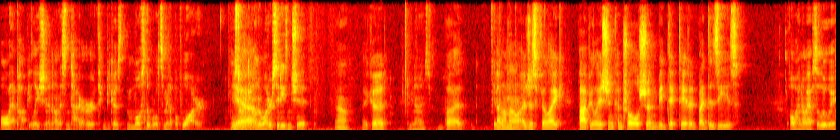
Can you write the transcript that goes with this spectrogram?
all that population on this entire Earth? Because most of the world's made up of water. We start making Yeah. underwater cities and shit. Oh, they could, It'd be nice. but I don't know. I just feel like population control shouldn't be dictated by disease. Oh, I know absolutely,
